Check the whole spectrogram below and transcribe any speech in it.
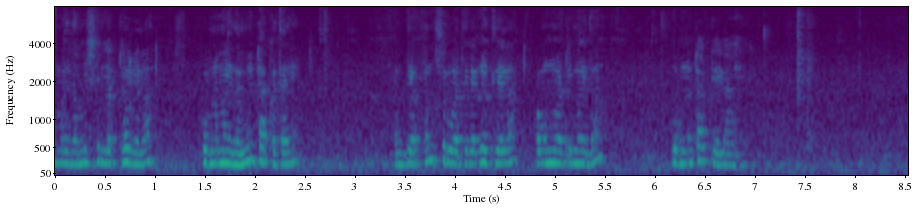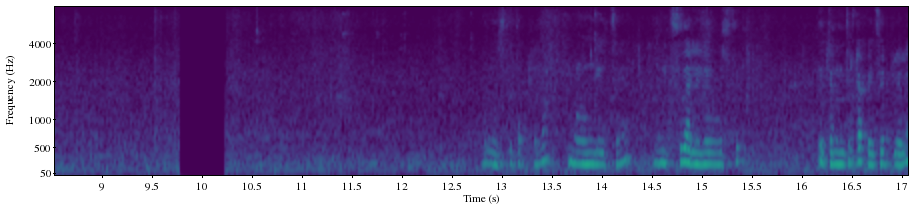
मैदा मी शिल्लक ठेवलेला. पूर्ण मैदा मी टाकत आहे. अगदी आपण सुरुवातीला घेतलेला पाऊण वाटी मैदा पूर्ण टाकलेला आहे. व्यवस्थित आपल्याला मळून घ्यायचं आहे. मिक्स झालेलं आहे व्यवस्थित. त्याच्यानंतर टाकायचं आपल्याला.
